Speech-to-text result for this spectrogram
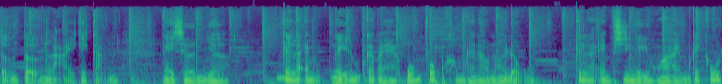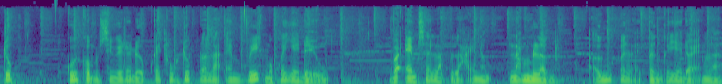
tưởng tượng lại cái cảnh ngày xưa đến giờ cái là em nghĩ một cái bài hát 4 phút không thể nào nói đủ. Cái là em suy nghĩ hoài một cái cấu trúc. Cuối cùng suy nghĩ ra được cái cấu trúc đó là em viết một cái giai điệu. Và em sẽ lặp lại nó 5 lần ứng với lại từng cái giai đoạn là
